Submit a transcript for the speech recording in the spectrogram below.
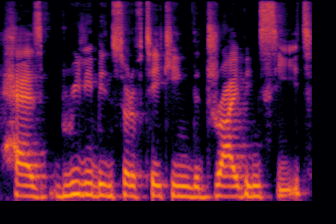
has really been sort of taking the driving seat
